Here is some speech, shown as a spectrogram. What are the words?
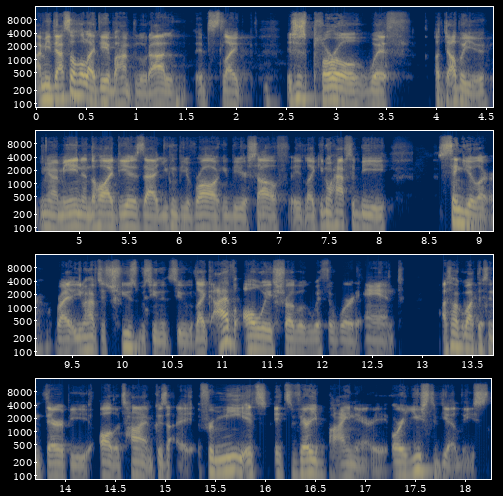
I mean that's the whole idea behind plural. It's like it's just plural with a W. You know what I mean? And the whole idea is that you can be raw, you can be yourself. It, like you don't have to be singular, right? You don't have to choose between the two. Like I've always struggled with the word "and." I talk about this in therapy all the time because for me it's it's very binary, or it used to be at least.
